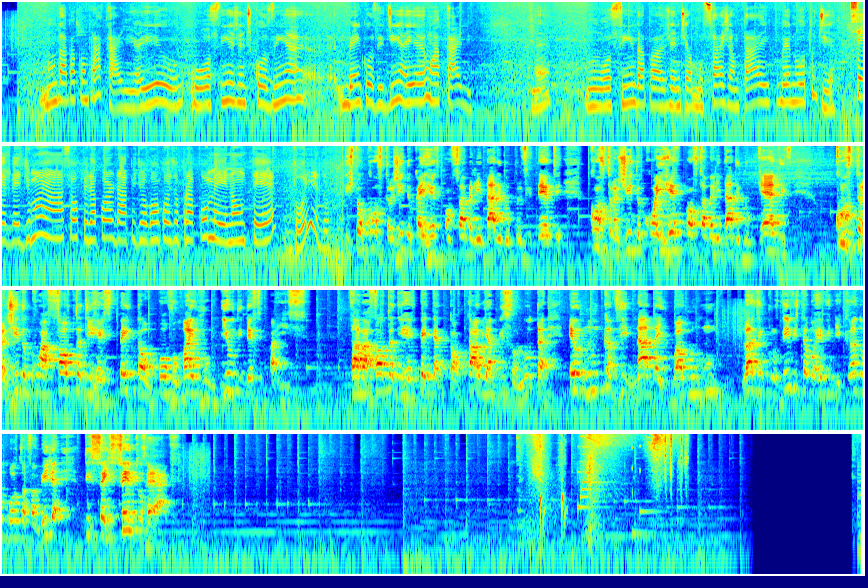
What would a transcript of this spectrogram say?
Não dá para comprar carne. Aí o, o ossinho a gente cozinha bem cozidinho, aí é uma carne, né? Um ossinho dá pra gente almoçar, jantar e comer no outro dia. Você vê de manhã, seu filho acordar, pedir alguma coisa para comer e não ter, doído. Estou constrangido com a irresponsabilidade do presidente, constrangido com a irresponsabilidade do Guedes, constrangido com a falta de respeito ao povo mais humilde desse país. Sabe, a falta de respeito é total e absoluta. Eu nunca vi nada igual no mundo. Nós, inclusive, estamos reivindicando um Bolsa Família de 600 reais.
